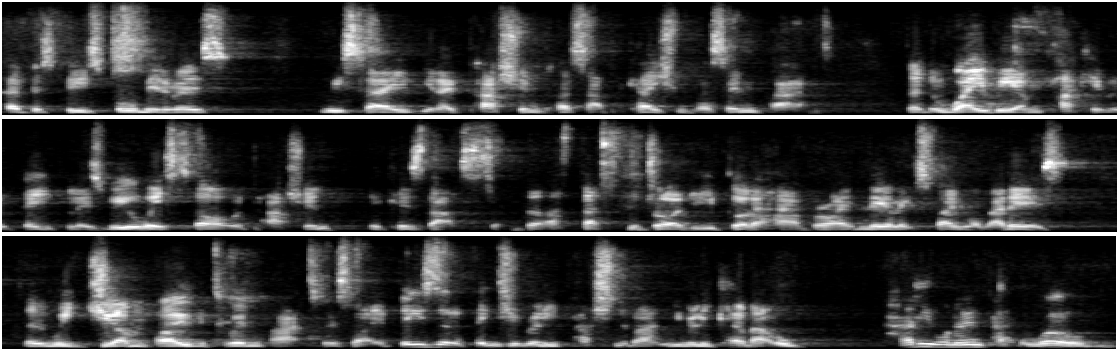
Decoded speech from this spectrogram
purpose fused formula is we say you know passion plus application plus impact. But the way we unpack it with people is we always start with passion because that's that's, that's the driver you've got to have, right? Neil explained what that is. Then we jump over to impact. So it's like if these are the things you're really passionate about and you really care about, well, how do you want to impact the world?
